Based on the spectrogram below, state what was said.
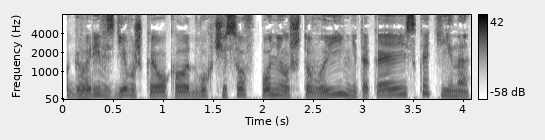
Поговорив с девушкой около двух часов, понял, что вы не такая и скотина.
